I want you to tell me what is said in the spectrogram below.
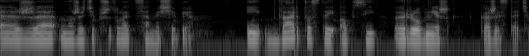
e, że możecie przytulać same siebie. I warto z tej opcji również korzystać.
